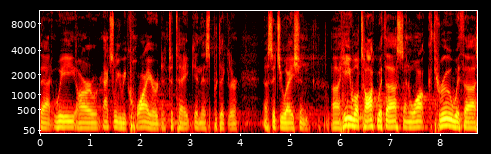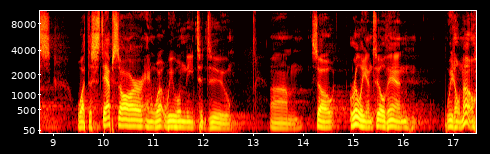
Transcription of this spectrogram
that we are actually required to take in this particular uh, situation. Uh, he will talk with us and walk through with us what the steps are and what we will need to do. Um, so, really, until then, we don't know.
